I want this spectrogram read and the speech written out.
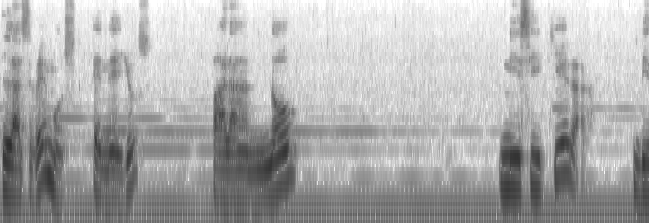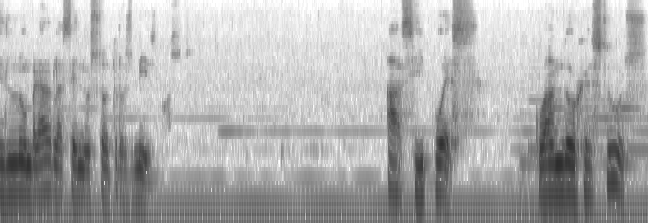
las vemos en ellos para no ni siquiera vislumbrarlas en nosotros mismos. Así pues, cuando Jesús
